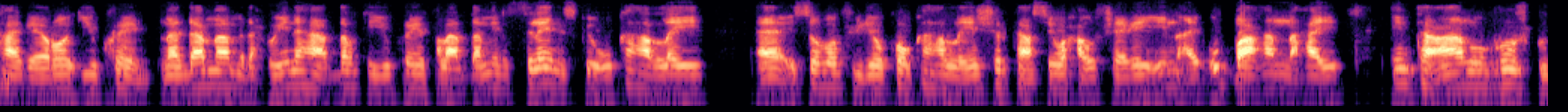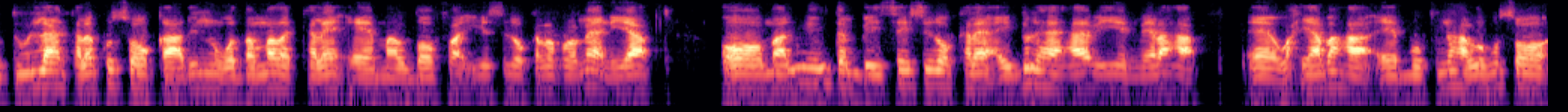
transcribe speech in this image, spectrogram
taageero ukraine. Maadaama madaxweynaha dalka ukraine valadimir zelenski uu ka hadlay isagoo videoco ka hadlaya shirkaasi waxa uu sheegay in ay u baahan nahay inta aanu ruushku duulaan kale ku soo qaadin waddamada kale ee moldova iyo sidoo kale romania oo maalmihii u dambeysay sidoo kale ay dul hahaabayeen meelaha waxyaabaha buufinaha lagu soo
